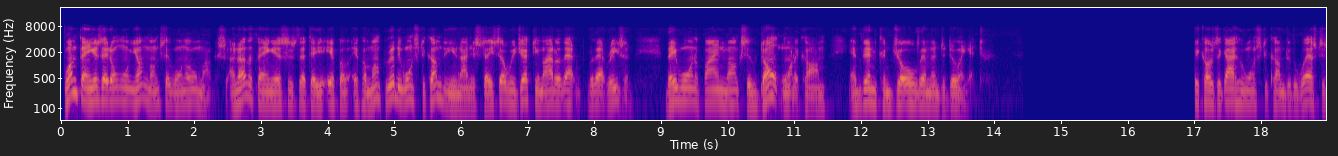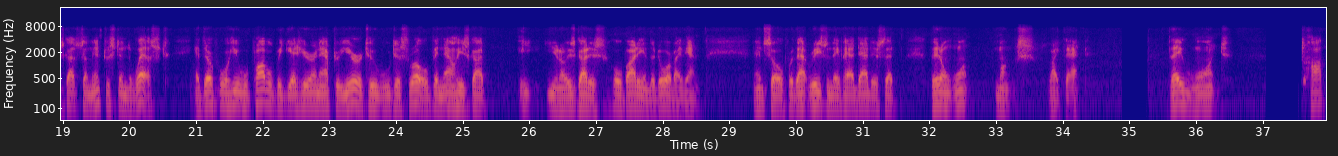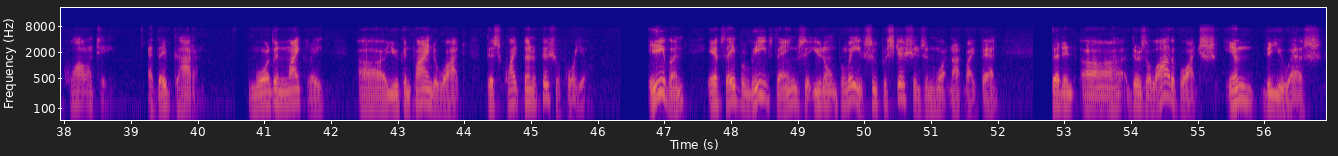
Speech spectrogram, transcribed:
One thing is they don't want young monks; they want old monks. Another thing is is that they, if a if a monk really wants to come to the United States, they'll reject him out of that for that reason. They want to find monks who don't want to come and then cajole them into doing it. Because the guy who wants to come to the West has got some interest in the West, and therefore he will probably get here, and after a year or two will disrobe, and now he's got, he, you know, he's got his whole body in the door by then. And so for that reason, they've had that is that they don't want monks like that. They want top quality, and they've got them. More than likely, uh, you can find a Wat that's quite beneficial for you, even if they believe things that you don't believe, superstitions and whatnot like that. That in, uh, there's a lot of Wats in the U.S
